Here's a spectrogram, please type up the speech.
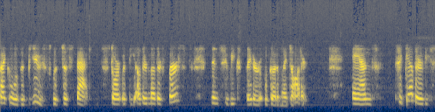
cycle of abuse was just that start with the other mother first, then two weeks later it would go to my daughter. And together, these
